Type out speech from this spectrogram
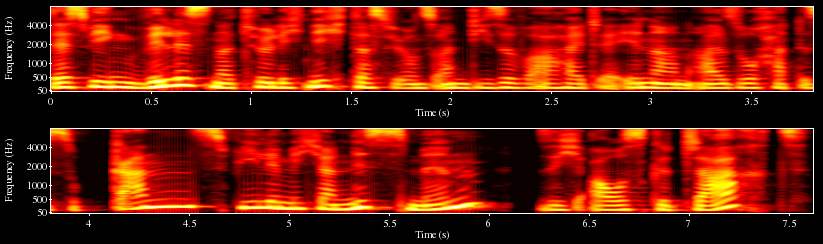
Deswegen will es natürlich nicht, dass wir uns an diese Wahrheit erinnern. Also hat es so ganz viele Mechanismen sich ausgedacht,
